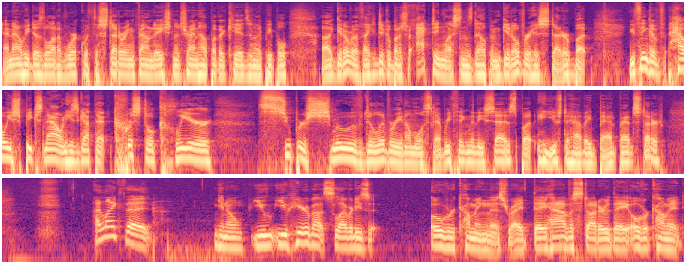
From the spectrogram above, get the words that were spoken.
and now he does a lot of work with the Stuttering Foundation to try and help other kids and other people uh, get over the fact. He took a bunch of acting lessons to help him get over his stutter. But you think of how he speaks now, and he's got that crystal clear, super smooth delivery in almost everything that he says. But he used to have a bad, bad stutter. I like that. You know, you you hear about celebrities overcoming this, right? They have a stutter, they overcome it,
